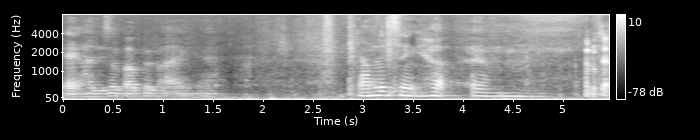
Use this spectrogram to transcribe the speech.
Ja, jeg har ligesom opbevaring af gamle ting her. Øhm, Er du den.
